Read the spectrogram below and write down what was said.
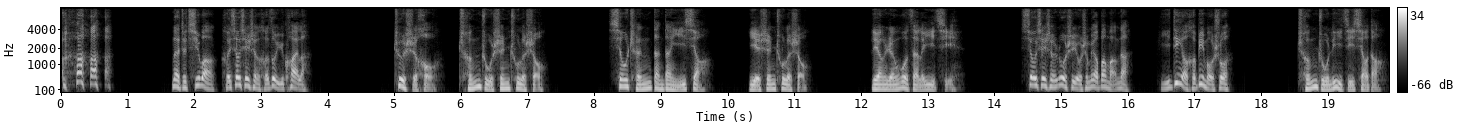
哈哈哈，那就期望和萧先生合作愉快了。”这时候。城主伸出了手，萧晨淡淡一笑，也伸出了手，两人握在了一起。萧先生若是有什么要帮忙的，一定要和毕某说。城主立即笑道。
